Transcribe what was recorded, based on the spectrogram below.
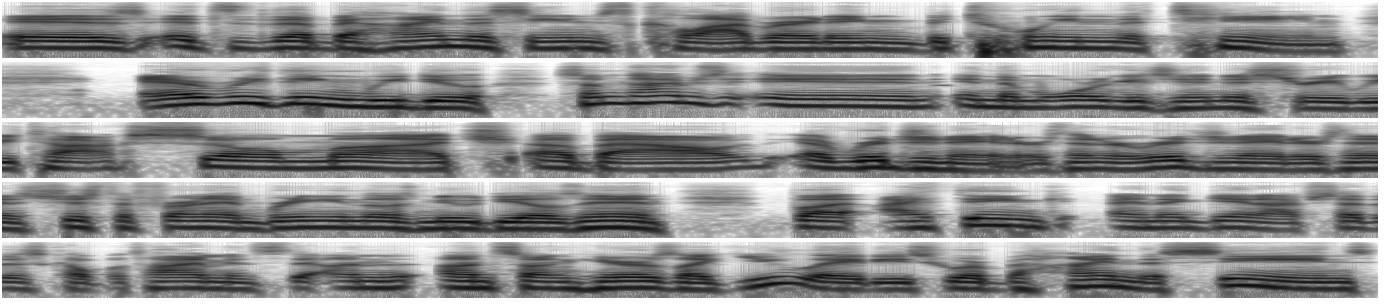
is it's the behind the scenes collaborating between the team everything we do. Sometimes in in the mortgage industry we talk so much about originators and originators and it's just the front end bringing those new deals in. But i think and again i've said this a couple times it's the un, unsung heroes like you ladies who are behind the scenes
